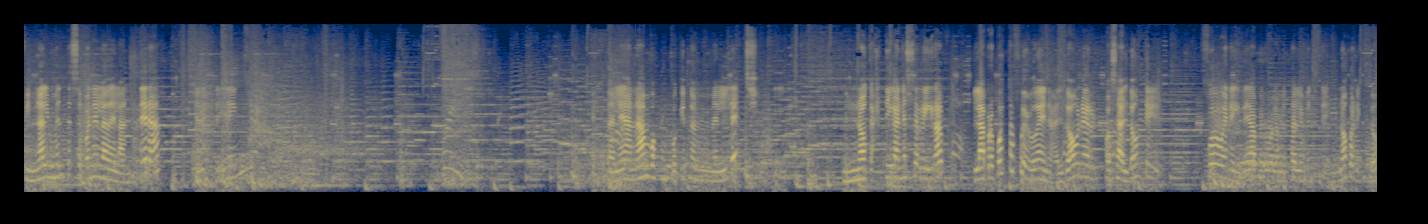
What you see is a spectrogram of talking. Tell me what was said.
finalmente se pone en la delantera en este game. Estalean ambos un poquito en el ledge. No castigan ese regrab. La propuesta fue buena. El downer, o sea, el down fue buena idea, pero lamentablemente no conectó.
